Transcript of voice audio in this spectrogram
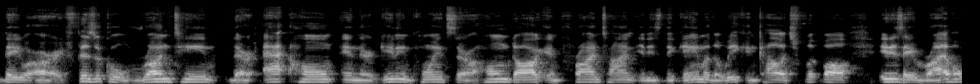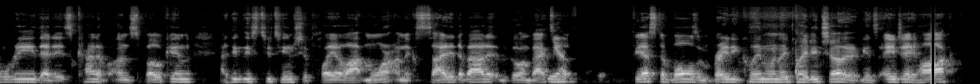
they are a physical run team. They're at home and they're getting points. They're a home dog in prime time. It is the game of the week in college football. It is a rivalry that is kind of unspoken. I think these two teams should play a lot more. I'm excited about it. Going back to yep. the Fiesta Bowls and Brady Quinn when they played each other against AJ Hawk.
